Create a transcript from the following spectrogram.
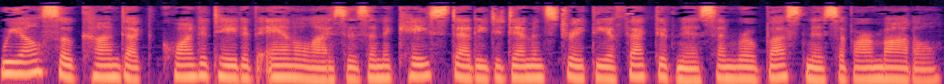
We also conduct quantitative analyses and a case study to demonstrate the effectiveness and robustness of our model.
